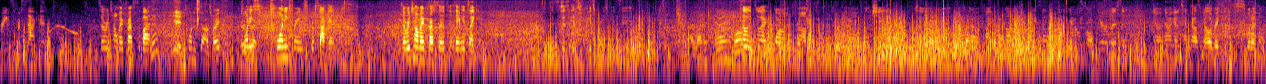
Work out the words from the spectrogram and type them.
Frames per second. So every time I press the button? Yeah, 20 shots, right? Or 20, 20 frames per second. So every time I press the thing, it's like, it's just, it's, it's, it's, it's, I love it. So, so I've gone from a foot shoe to a five hundred dollar DSLR. Now it's all mirrorless, and you know now I got a ten thousand dollar rig. This, this is what I love.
